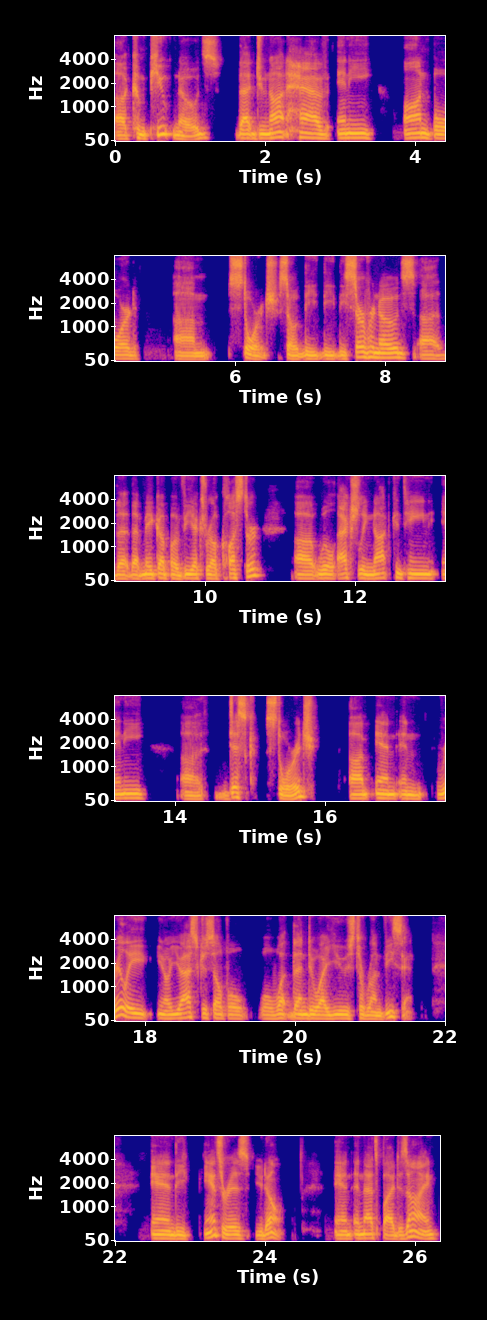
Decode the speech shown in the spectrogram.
uh, compute nodes that do not have any onboard um, storage. So the the, the server nodes uh, that that make up a VxRail cluster uh, will actually not contain any uh, disk storage. Um, and and really, you know, you ask yourself, well, well, what then do I use to run vSAN? And the answer is you don't. And and that's by design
